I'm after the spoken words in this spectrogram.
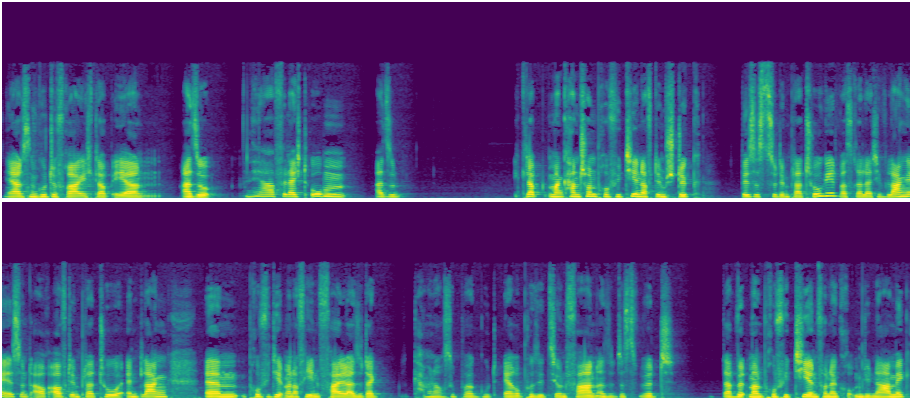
Ja, das ist eine gute Frage. Ich glaube eher, also ja, vielleicht oben, also ich glaube, man kann schon profitieren auf dem Stück, bis es zu dem Plateau geht, was relativ lange ist und auch auf dem Plateau entlang ähm, profitiert man auf jeden Fall. Also da kann man auch super gut Aeroposition fahren. Also das wird, da wird man profitieren von der Gruppendynamik.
